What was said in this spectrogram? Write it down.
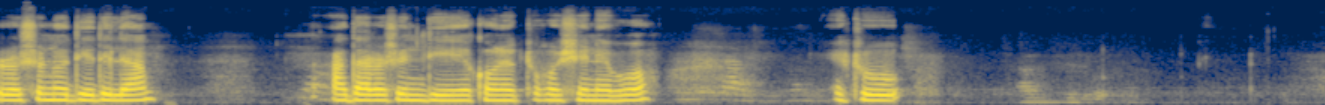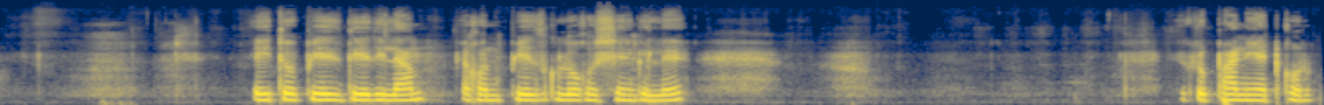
রসুনও দিয়ে দিলাম। আদা, রসুন দিয়ে এখন একটু কষিয়ে নেব। একটু এই তো পেঁয়াজ দিয়ে দিলাম। এখন পেঁয়াজগুলো কষিয়ে গেলে একটু পানি অ্যাড করব।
